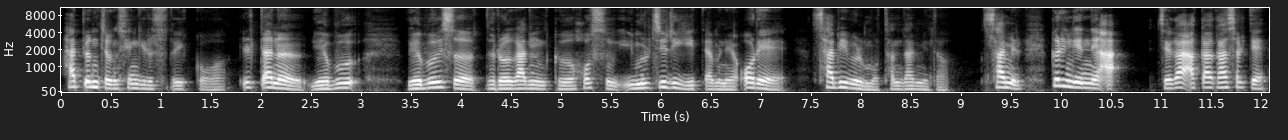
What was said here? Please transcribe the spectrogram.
합병증 생길 수도 있고 일단은 외부 외부에서 들어간 그 호수 이물질이기 때문에 오래 삽입을 못 한답니다. 3일. 그런 게 있네. 아, 제가 아까 갔을 때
